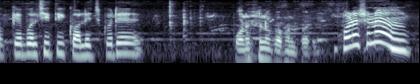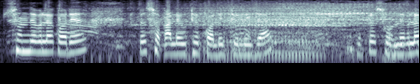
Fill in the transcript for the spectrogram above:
ওকে বলছি তুই কলেজ করে পড়াশোনা কখন করে? পড়াশোনা সন্ধেবেলা করে। তো সকালে উঠে কলেজ চলে যায়। তো সন্ধেবেলা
